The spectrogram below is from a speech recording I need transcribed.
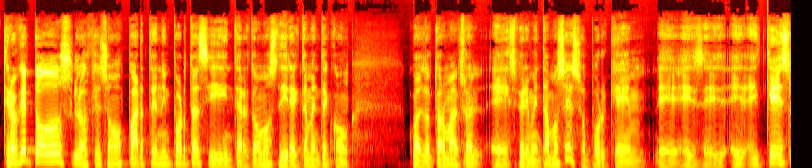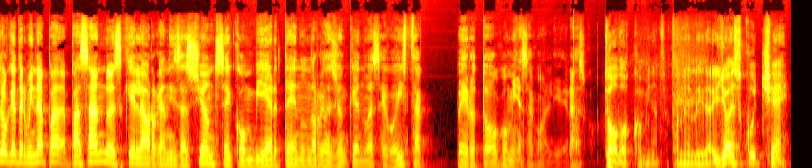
creo que todos los que somos parte, no importa si interactuamos directamente con, con el doctor Maxwell, eh, experimentamos eso, porque eh, eh, ¿qué es lo que termina pasando? Es que la organización se convierte en una organización que no es egoísta, pero todo comienza con el liderazgo. Todo comienza con el liderazgo. Yo escuché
